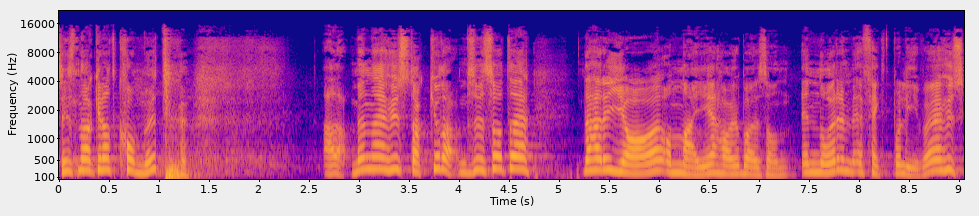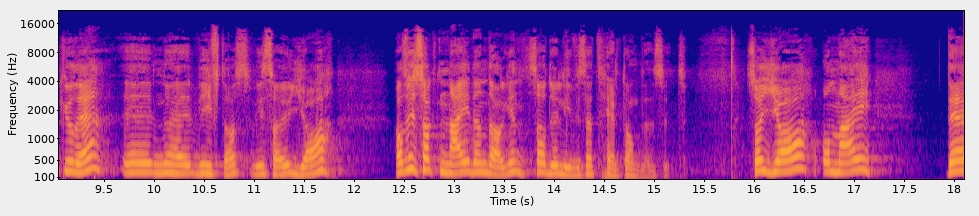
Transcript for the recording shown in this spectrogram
Syns den akkurat kom ut. Ja, da. Men uh, hun stakk jo, da. Så at det, det her ja-et og nei-et har jo bare sånn enorm effekt på livet. Og jeg husker jo det uh, når vi gifta oss. Vi sa jo ja. Hadde vi sagt nei den dagen, så hadde jo livet sett helt annerledes ut. Så ja og nei, det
